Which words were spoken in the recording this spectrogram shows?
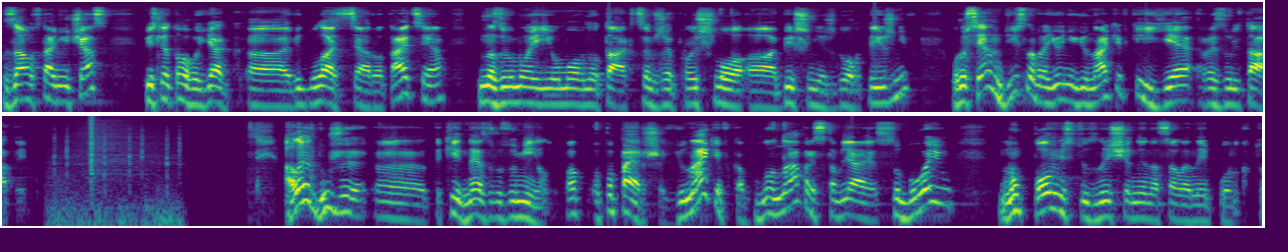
за останній час, після того як е, відбулася ця ротація, назвемо її умовно так, це вже пройшло е, більше ніж двох тижнів. У росіян дійсно в районі Юнаківки є результати. Але дуже е, такі незрозумілі. По-перше, Юнаківка вона представляє собою ну повністю знищений населений пункт.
